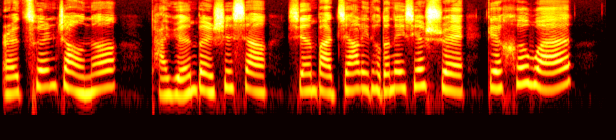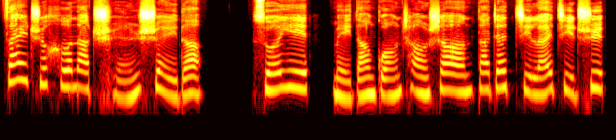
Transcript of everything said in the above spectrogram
而村长呢，他原本是想先把家里头的那些水给喝完，再去喝那泉水的。所以，每当广场上大家挤来挤去，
